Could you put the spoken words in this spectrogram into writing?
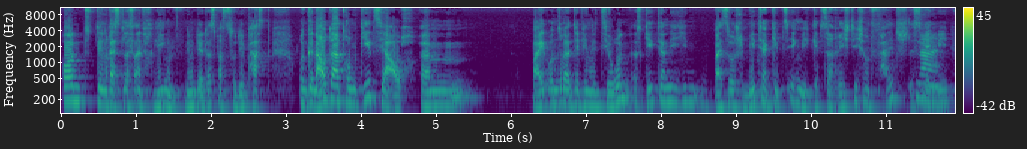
und den Rest lass einfach liegen. Nimm dir das, was zu dir passt. Und genau darum geht es ja auch. Ähm, bei unserer Definition, es geht ja nicht, bei Social Media gibt es irgendwie, gibt es da richtig und falsch? Es, Nein, irgendwie,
